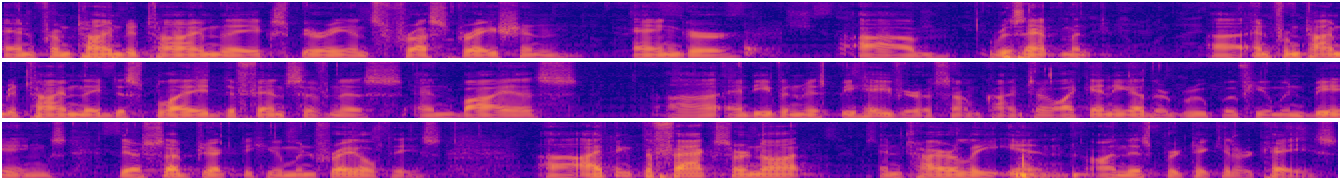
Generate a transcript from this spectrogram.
and from time to time they experience frustration, anger, um, resentment, uh, and from time to time they display defensiveness and bias uh, and even misbehavior of some kind. So like any other group of human beings, they're subject to human frailties. Uh, I think the facts are not entirely in on this particular case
